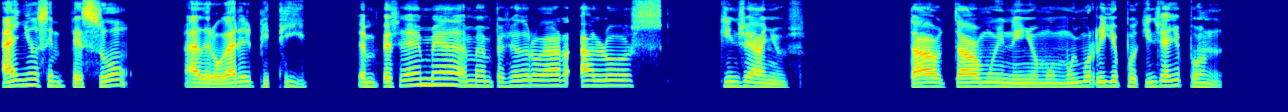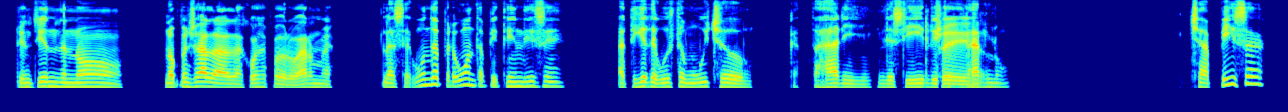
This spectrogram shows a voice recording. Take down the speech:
años empezó a drogar el Pitín? empecé, me, me empecé a drogar a los 15 años. Estaba, estaba muy niño, muy, muy morrillo, pues 15 años, pues, ¿te entiendes? No, no pensaba la- las cosas para drogarme. La segunda pregunta, Pitín, dice, ¿a ti que te gusta mucho cantar y decirlo y Sí. cantarlo? ¿Chapiza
